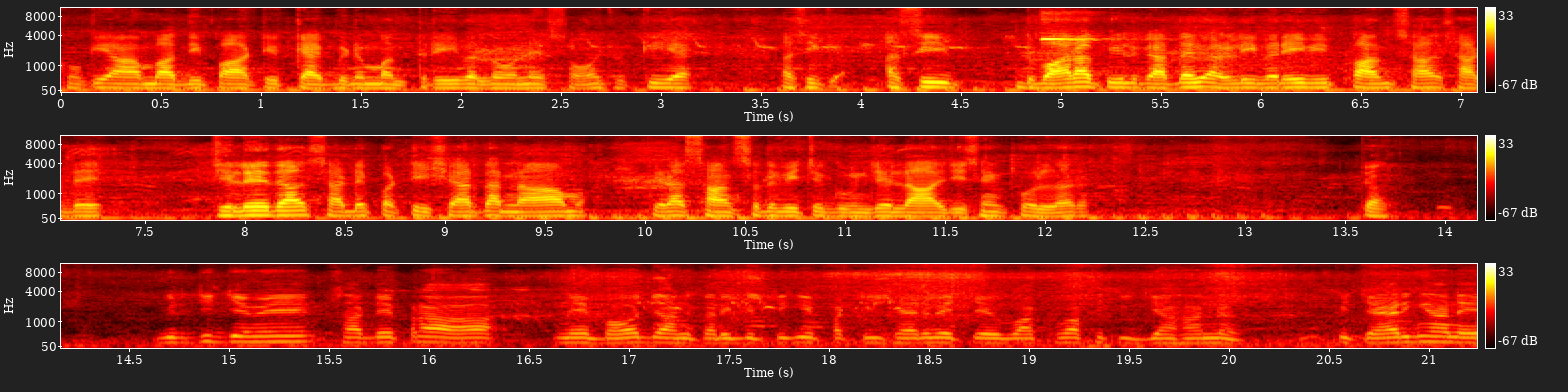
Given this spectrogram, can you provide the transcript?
ਕਿਉਂਕਿ ਆਮ ਆਦਮੀ ਪਾਰਟੀ ਕੈਬਨਿਟ ਮੰਤਰੀ ਵੱਲੋਂ ਨੇ ਸਹੁੰ ਚੁੱਕੀ ਹੈ। ਅਸੀਂ ਅਸੀਂ ਦੁਬਾਰਾ ਅਪੀਲ ਕਰਦੇ ਹਾਂ ਵੀ ਅਗਲੀ ਵਾਰੀ ਵੀ 5 ਸਾਲ ਸਾਡੇ ਜ਼ਿਲ੍ਹੇ ਦਾ ਸਾਡੇ ਪੱਟੀ ਸ਼ਹਿਰ ਦਾ ਨਾਮ ਜਿਹੜਾ ਸੰਸਦ ਵਿੱਚ ਗੂੰਜੇ ਲਾਲਜੀਤ ਸਿੰਘ ਭੁੱਲਰ। ਚਲ। ਵੀਰ ਜੀ ਜਿਵੇਂ ਸਾਡੇ ਭਰਾ ਨੇ ਬਹੁਤ ਜਾਣਕਾਰੀ ਦਿੱਤੀ ਕਿ ਪੱਟੀ ਸ਼ਹਿਰ ਵਿੱਚ ਵੱਖ-ਵੱਖ ਚੀਜ਼ਾਂ ਹਨ ਕਚਹਿਰੀਆਂ ਨੇ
